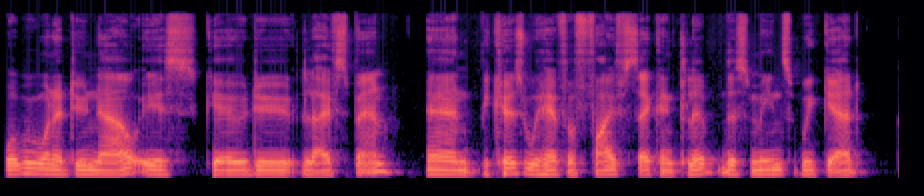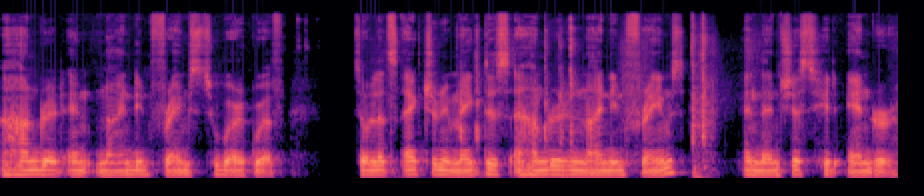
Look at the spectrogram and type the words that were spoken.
what we want to do now is go to lifespan and because we have a five second clip, this means we get 119 frames to work with. So let's actually make this 119 frames and then just hit enter.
